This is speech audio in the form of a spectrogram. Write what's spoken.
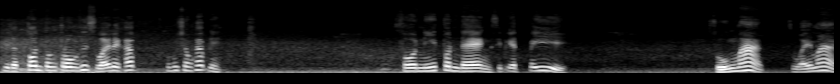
มีแต่ต้นตรงๆสวยๆเลยครับคุณผู้ชมครับนี่โซนนี้ต้นแดง 11 ปี สูงมากสวยมาก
